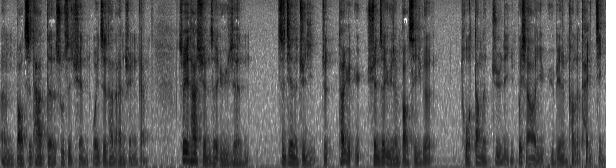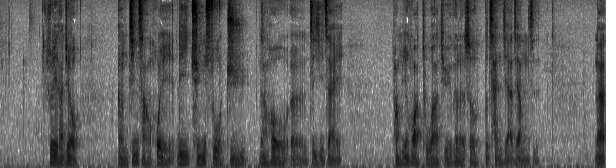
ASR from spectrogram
嗯保持他的舒适圈，维持他的安全感，所以他选择与人。之间的距离，就他与与选择与人保持一个妥当的距离，不想要与与别人靠得太近，所以他就嗯经常会离群所居，然后呃自己在旁边画图啊，体育课的时候不参加这样子。那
